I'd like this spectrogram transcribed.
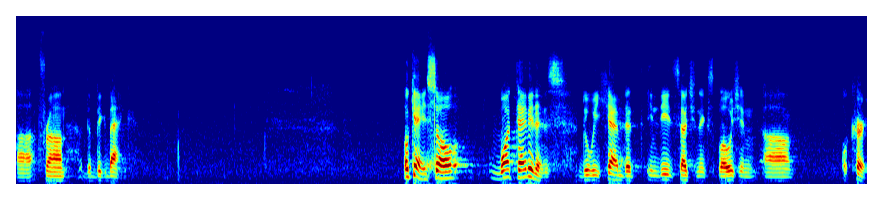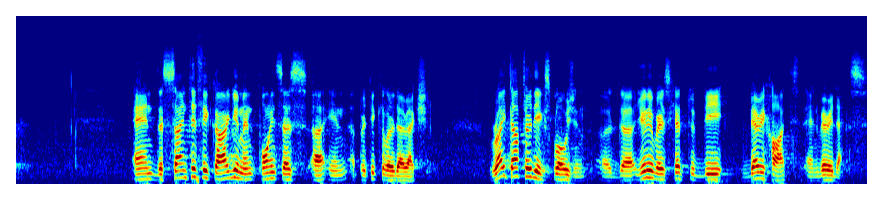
uh, from the Big Bang. Okay, so what evidence do we have that indeed such an explosion uh, occurred? And the scientific argument points us uh, in a particular direction. Right after the explosion, uh, the universe had to be very hot and very dense.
